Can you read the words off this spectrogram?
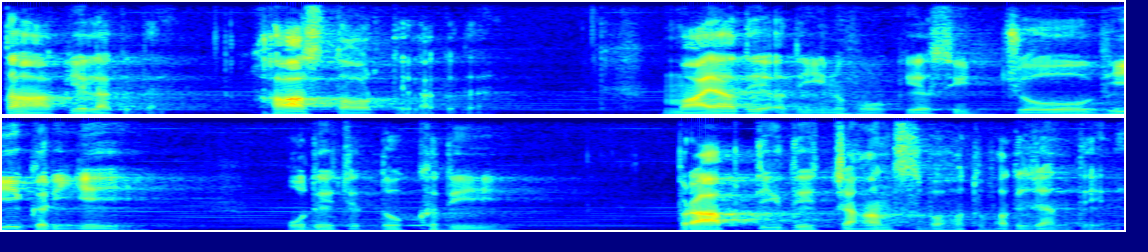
ਧਾ ਕੇ ਲੱਗਦਾ ਖਾਸ ਤੌਰ ਤੇ ਲੱਗਦਾ ਮਾਇਆ ਦੇ ਅਧੀਨ ਹੋ ਕੇ ਅਸੀਂ ਜੋ ਵੀ ਕਰੀਏ, ਉਹਦੇ 'ਚ ਦੁੱਖ ਦੀ ਪ੍ਰਾਪਤੀ ਦੇ ਚਾਂਸ ਬਹੁਤ ਵੱਧ ਜਾਂਦੇ ਨੇ।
